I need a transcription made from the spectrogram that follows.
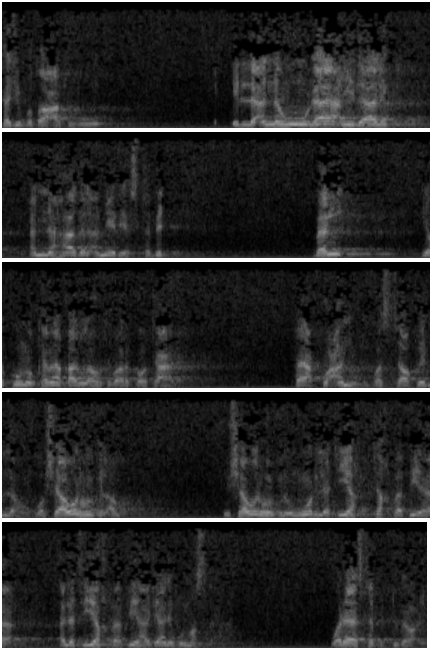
تجب طاعته إلا أنه لا يعني ذلك أن هذا الأمير يستبد بل يكون كما قال الله تبارك وتعالى فاعف عنهم واستغفر لهم وشاورهم في الأمر يشاورهم في الأمور التي تخفى فيها التي يخفى فيها جانب المصلحة ولا يستبد برأيه.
